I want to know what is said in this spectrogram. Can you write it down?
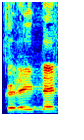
Good evening.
